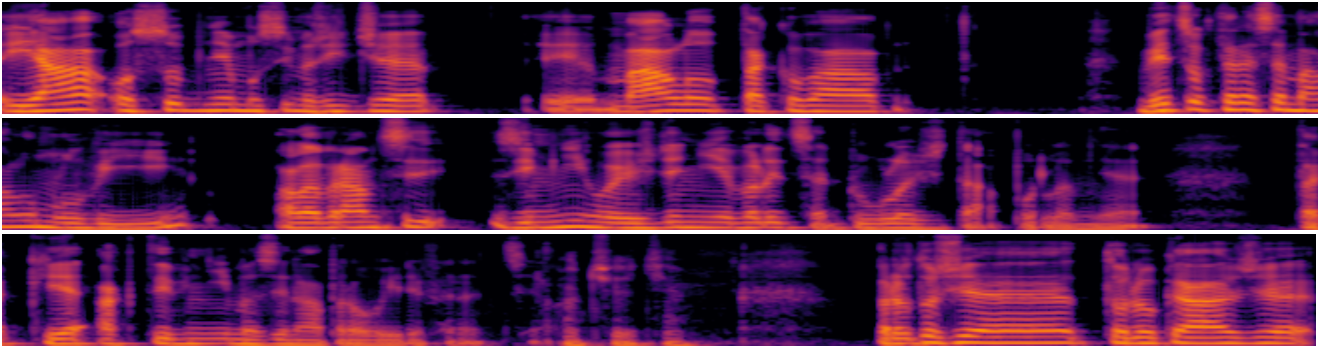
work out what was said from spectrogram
Já osobně musím říct, že málo taková věc, o které se málo mluví, ale v rámci zimního ježdění je velice důležitá podle mě, tak je aktivní mezinápravový diferenciál. Určitě. Protože to dokáže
